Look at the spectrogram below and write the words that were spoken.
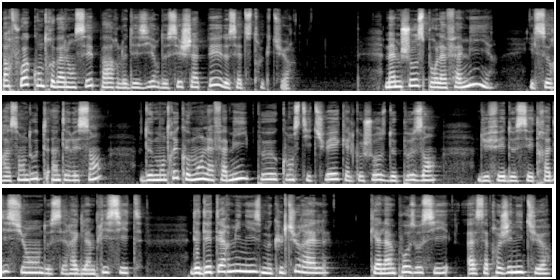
parfois contrebalancé par le désir de s'échapper de cette structure. Même chose pour la famille, il sera sans doute intéressant de montrer comment la famille peut constituer quelque chose de pesant, du fait de ses traditions, de ses règles implicites, des déterminismes culturels qu'elle impose aussi à sa progéniture.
